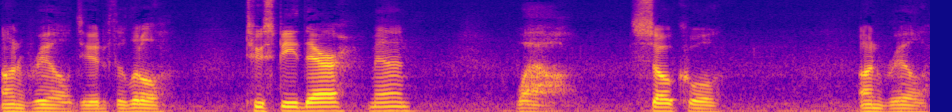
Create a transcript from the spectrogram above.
Unreal, dude. With the little two-speed there, man. Wow. So cool. Unreal.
